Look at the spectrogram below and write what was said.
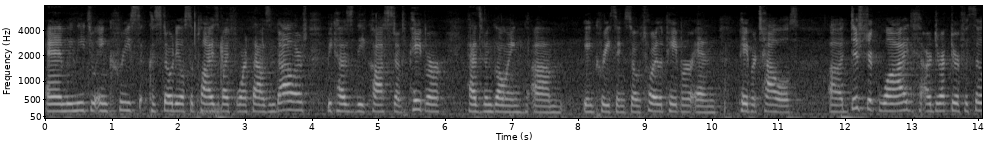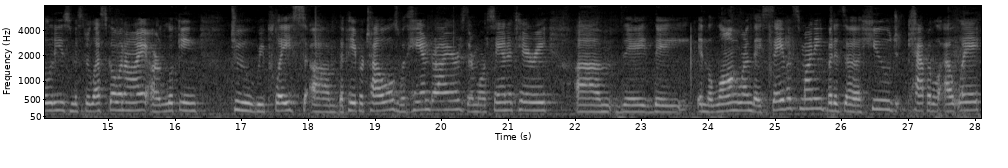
and we need to increase custodial supplies by four thousand dollars because the cost of paper has been going um, increasing. So toilet paper and paper towels. Uh, district-wide, our director of facilities, Mr. Lesko, and I are looking to replace um, the paper towels with hand dryers. They're more sanitary. Um, they, they, in the long run, they save us money, but it's a huge capital outlay.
